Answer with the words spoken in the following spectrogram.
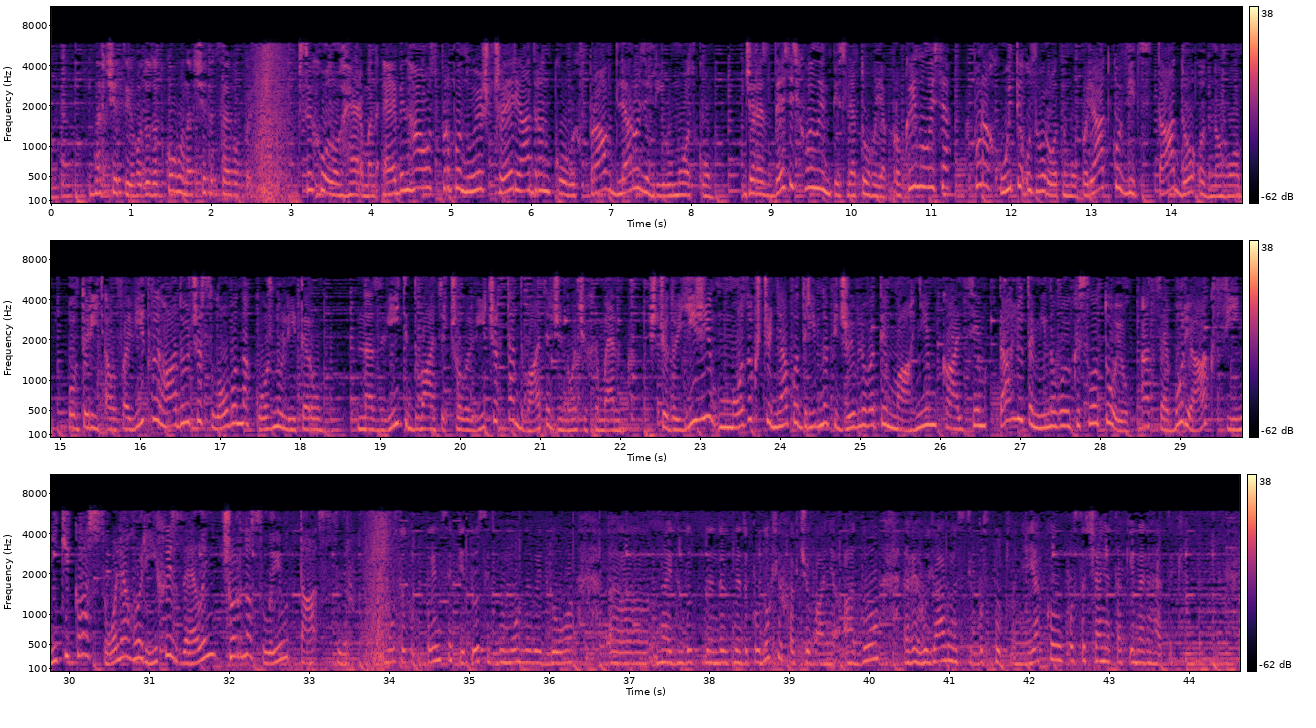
навчити його додатково навчити це робити. Психолог Герман Ебінгаус пропонує ще ряд ранкових вправ для розігріву мозку. Через 10 хвилин після того, як прокинулися, порахуйте у зворотному порядку від 100 до 1. Повторіть алфавіт, вигадуючи слово на кожну літеру. Назвіть 20 чоловічих та 20 жіночих імен. Щодо їжі, мозок щодня потрібно підживлювати магнієм, кальцієм та глютаміновою кислотою. А це буряк, фініки, квасоля, горіхи, зелень, чорнослив та сир. Мозок, в принципі, досить вимогливий до е, навіть до, не до- продуктів харчування, а до регулярності поступлення, як кровопостачання, так і енергетики.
